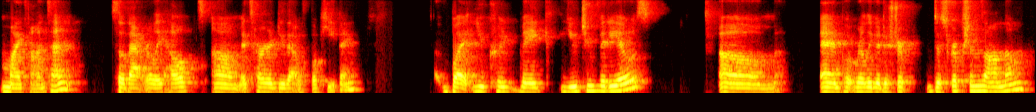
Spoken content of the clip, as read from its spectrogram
my content. So that really helped. Um, it's hard to do that with bookkeeping, but you could make YouTube videos um, and put really good descrip- descriptions on them.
